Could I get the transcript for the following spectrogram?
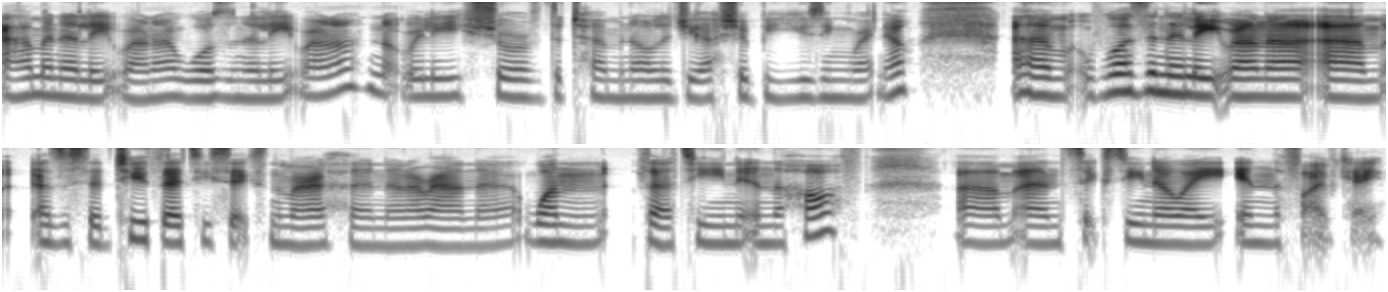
am an elite runner, was an elite runner, not really sure of the terminology I should be using right now. Um, was an elite runner, um, as I said, 236 in the marathon, and I ran a 113 in the half um, and 1608 in the 5k.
